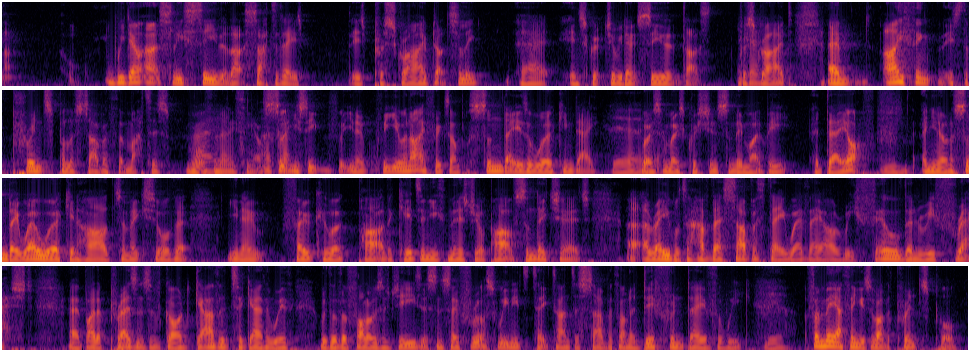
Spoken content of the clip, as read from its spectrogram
we don't actually see that that Saturday is, is prescribed actually uh, in Scripture. We don't see that that's Okay. prescribed. Um, I think it's the principle of Sabbath that matters more than anything else. So you see, for, you know, for you and I, for example, Sunday is a working day, Yeah. whereas for most Christians, Sunday might be a day off. Mm. And you know, on a Sunday, we're working hard to make sure that you know folk who are part of the kids and youth ministry or part of Sunday church uh, are able to have their Sabbath day where they are refilled and refreshed uh, by the presence of God, gathered together with with other followers of Jesus. And so, for us, we need to take time to Sabbath on a different day of the week. Yeah. For me, I think it's about the principle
